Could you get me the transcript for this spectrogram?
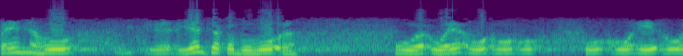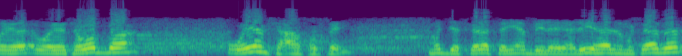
فإنه ينتقض وضوءه ويتوضأ ويمسح على الخفين مدة ثلاثة أيام بلياليها للمسافر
